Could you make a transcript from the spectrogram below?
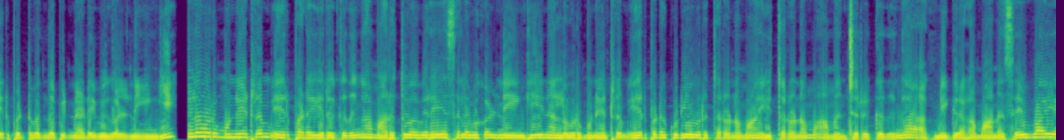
ஏற்பட்டு வந்த பின்னடைவுகள் நீங்கி நல்ல ஒரு முன்னேற்றம் ஏற்பட இருக்குதுங்க. மருத்துவ விரய செலவுகள் நீங்கி நல்ல ஒரு முன்னேற்றம் ஏற்படக்கூடிய ஒரு தருணமா இத்தருணம் அமைஞ்சிருக்குதுங்க. அக்னி கிரகமான செவ்வாய்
